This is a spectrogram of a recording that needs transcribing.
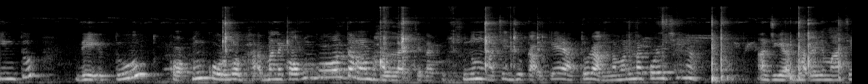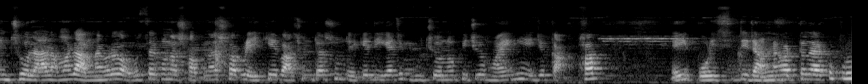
কিন্তু যেহেতু কখন করব? মানে কখন করব বলতে আমার ভালো লাগছে না। শুধু মাছের ঝোল, কালকে এত রান্না বান্না করেছি না। আজকে আর ভালো মাছের ঝোল, আর আমার রান্নাঘরের অবস্থা কোনো স্বপ্না সব রেখে বাসন টাসন রেখে দিয়ে গেছে, গুছোনো কিছু হয়নি, এই যে কাপ ফাপ। এই পরিস্থিতি, রান্নাঘরটা দেখো পুরো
